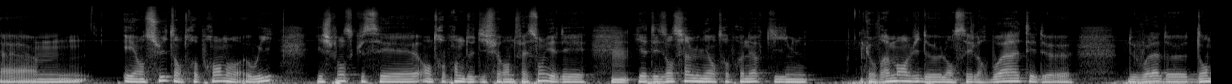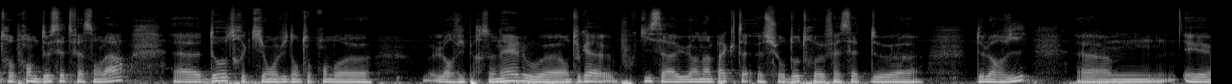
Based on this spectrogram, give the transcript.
Euh, et ensuite, entreprendre, oui. Et je pense que c'est entreprendre de différentes façons. Il y a des, hmm. il y a des anciens mini-entrepreneurs qui, qui, ont vraiment envie de lancer leur boîte et de, de voilà, d'entreprendre de, cette façon-là. Euh, d'autres qui ont envie d'entreprendre euh, leur vie personnelle ou en tout cas pour qui ça a eu un impact sur d'autres facettes de, de leur vie. Et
